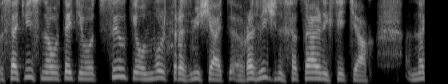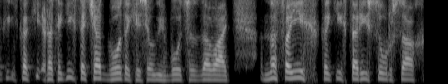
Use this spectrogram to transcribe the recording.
соответственно, вот эти вот ссылки он может размещать в различных социальных сетях, на каких-то чат-ботах, если он их будет создавать, на своих каких-то ресурсах.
